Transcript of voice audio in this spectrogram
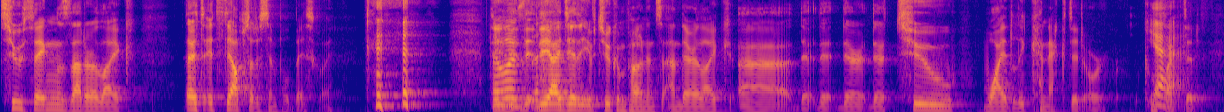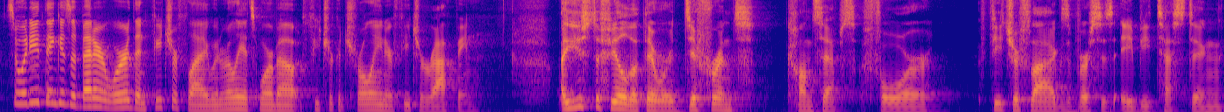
two things that are like it's, it's the opposite of simple, basically. The, the, the idea that you have two components and they're like uh, they're, they're they're too widely connected or complected. So, what do you think is a better word than feature flag when really it's more about feature controlling or feature wrapping? I used to feel that there were different concepts for feature flags versus A B testing,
